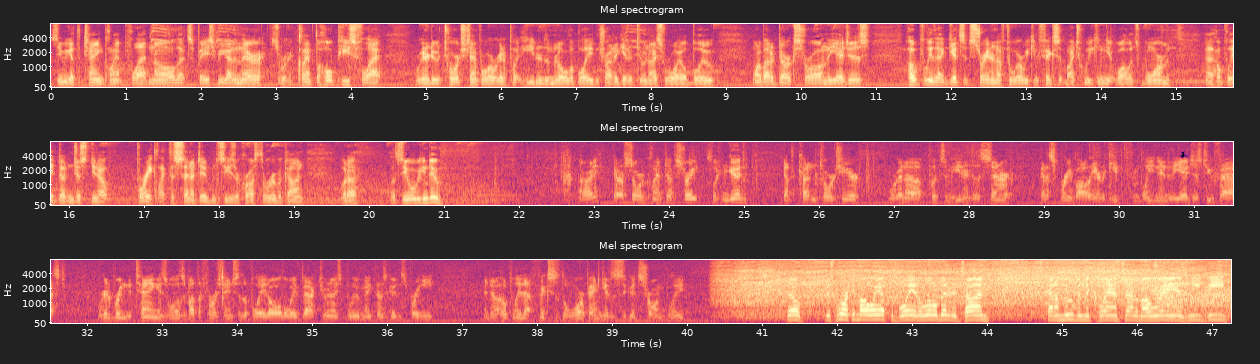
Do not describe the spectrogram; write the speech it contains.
See, we got the tang clamp flat and all that space we got in there. So we're to clamp the whole piece flat. We're to do a torch temper where we're to put heat into the middle of the blade and try to get it to a nice royal blue. Want about a dark straw on the edges. Hopefully that gets it straight enough to where we can fix it by tweaking it while it's warm. Uh, hopefully it doesn't just, you know, break like the Senate did when Caesar crossed the Rubicon. But uh, let's see what we can do. Alrighty, got our sword clamped up straight. It's looking good. Got the cutting torch here. We're gonna put some heat into the center. Got a spray bottle here to keep it from bleeding into the edges too fast. We're gonna bring the tang as well as about the first inch of the blade all the way back to a nice blue, make those good and springy. And uh, hopefully that fixes the warp and gives us a good strong blade. So just working my way up the blade a little bit at a time. Kind of moving the clamps out of my way as need be.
